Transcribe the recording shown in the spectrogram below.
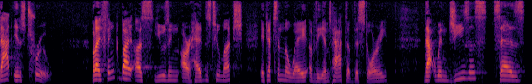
that is true. But I think by us using our heads too much it gets in the way of the impact of this story. That when Jesus says,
